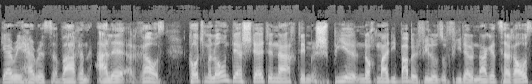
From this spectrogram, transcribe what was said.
Gary Harris waren alle raus. Coach Malone, der stellte nach dem Spiel nochmal die Bubble-Philosophie der Nuggets heraus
